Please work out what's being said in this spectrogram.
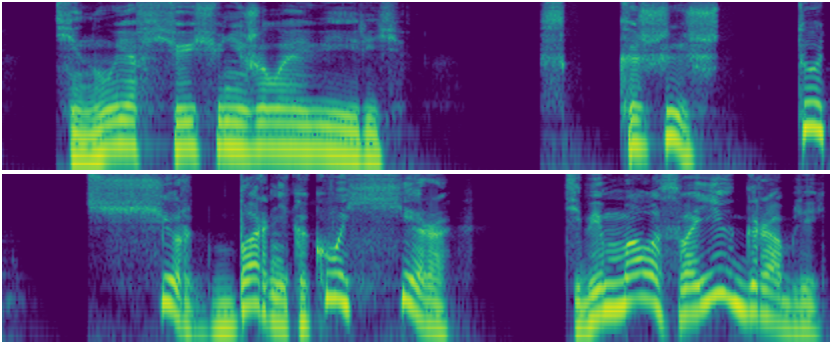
— тяну я все еще не желая верить. «Скажи, что... Черт, барни, какого хера? Тебе мало своих граблей?»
